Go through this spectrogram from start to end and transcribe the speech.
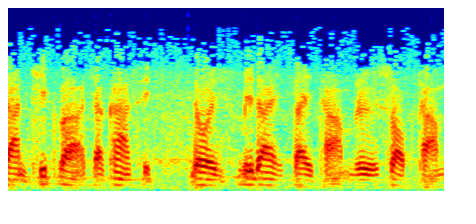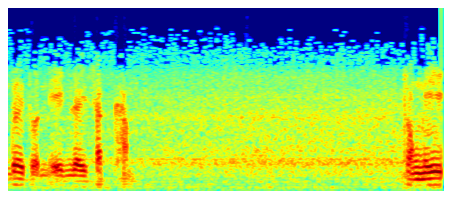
จารย์คิดว่าจะฆ่าสิทธิ์โดยไม่ได้ไต่ถามหรือสอบถามด้วยตนเองเลยสักคำตรงนี้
